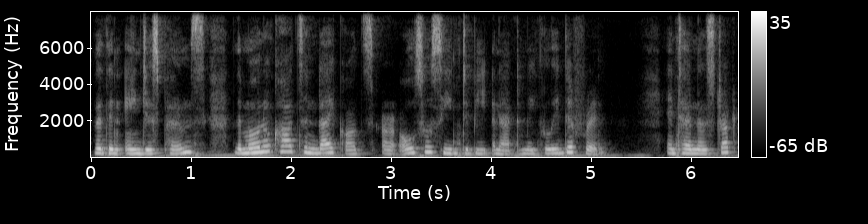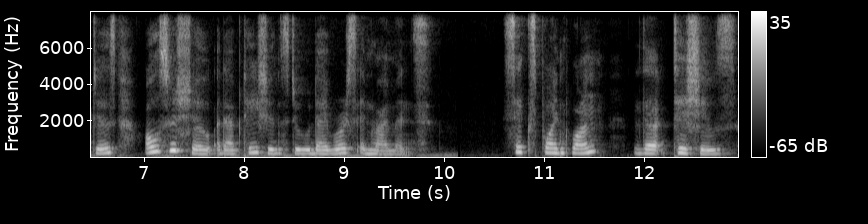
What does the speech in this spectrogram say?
Within angiosperms, the monocots and dicots are also seen to be anatomically different. Internal structures also show adaptations to diverse environments. 6.1 The tissues.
